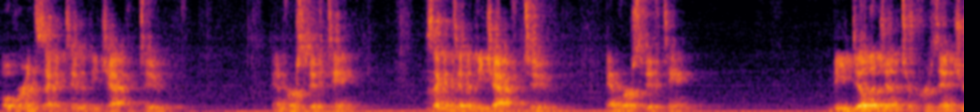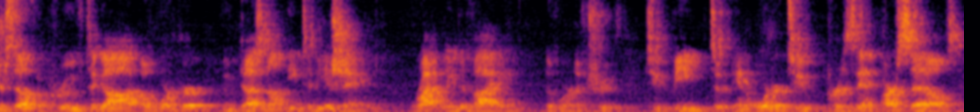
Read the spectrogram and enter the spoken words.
over in 2 Timothy chapter 2 and verse 15. 2 Timothy chapter 2 and verse 15. Be diligent to present yourself approved to God, a worker who does not need to be ashamed, rightly dividing the word of truth. To be, to, in order to present ourselves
